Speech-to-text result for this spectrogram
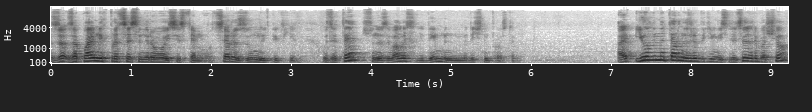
запальних процесів нервової системи. Оце розумний підхід. Оце те, що називалося єдиним медичним простором. А його елементарно зробити в місті. Для цього треба що?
